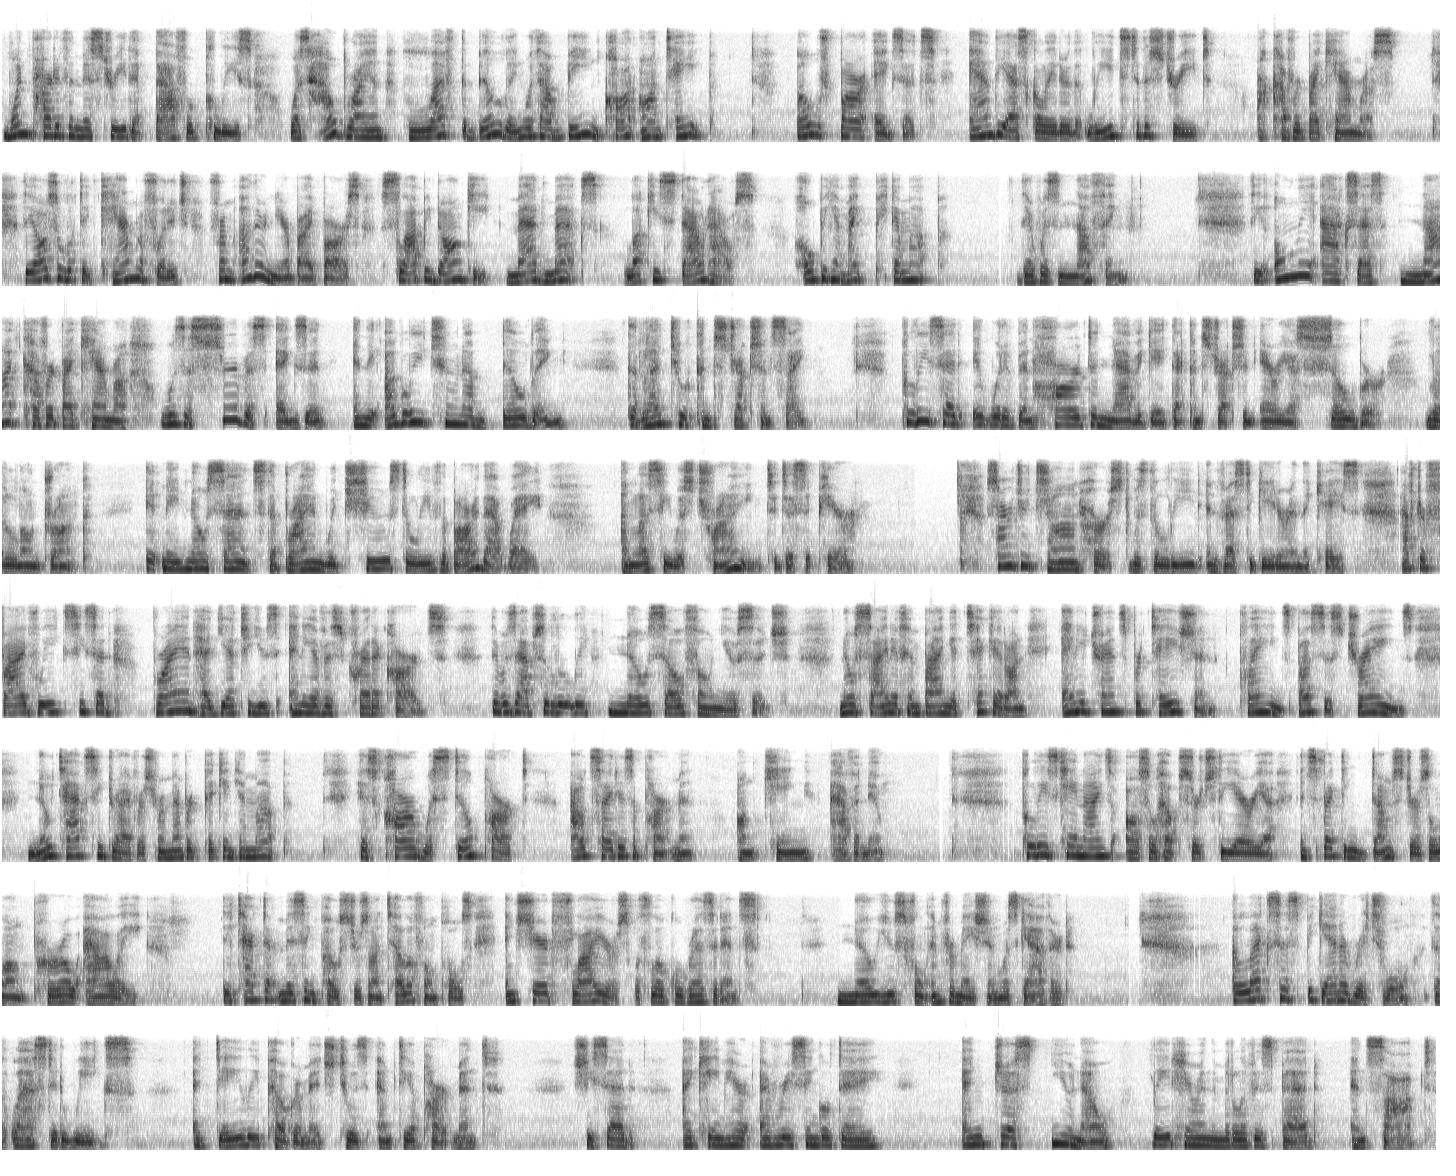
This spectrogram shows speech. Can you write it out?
One part of the mystery that baffled police was how Brian left the building without being caught on tape. Both bar exits and the escalator that leads to the street are covered by cameras. They also looked at camera footage from other nearby bars Sloppy Donkey, Mad Mex, Lucky Stout House, hoping it might pick him up. There was nothing. The only access not covered by camera was a service exit in the ugly tuna building that led to a construction site. Police said it would have been hard to navigate that construction area sober, let alone drunk. It made no sense that Brian would choose to leave the bar that way, unless he was trying to disappear. Sergeant John Hurst was the lead investigator in the case. After five weeks, he said Brian had yet to use any of his credit cards. There was absolutely no cell phone usage, no sign of him buying a ticket on any transportation, planes, buses, trains. No taxi drivers remembered picking him up. His car was still parked outside his apartment on King Avenue. Police canines also helped search the area, inspecting dumpsters along Pearl Alley. They tacked up missing posters on telephone poles and shared flyers with local residents. No useful information was gathered. Alexis began a ritual that lasted weeks, a daily pilgrimage to his empty apartment. She said, I came here every single day and just, you know, laid here in the middle of his bed and sobbed.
